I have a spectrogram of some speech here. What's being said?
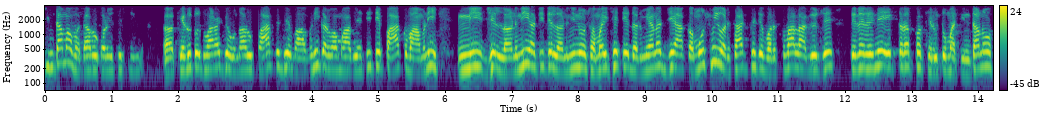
ચિંતામાં વધારો કર્યો છે. ખેડૂતો દ્વારા જે ઉનાળુ પાક જે વાવણી કરવામાં આવી હતી, તે પાક વાવણીની જે લણણી હતી, તે લણણીનો સમય છે, તે દરમિયાન જ જે આ કમોસમી વરસાદ છે, તે વરસવા લાગ્યો છે. તેને લઈને એક તરફ ખેડૂતોમાં ચિંતાનો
